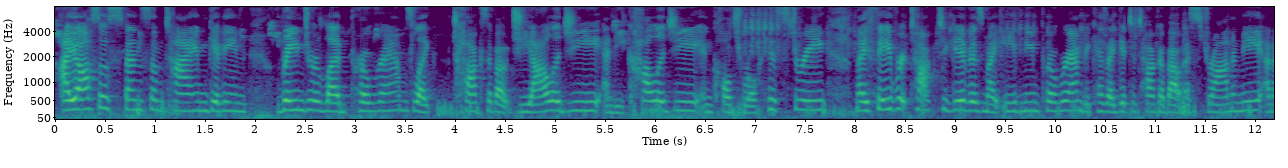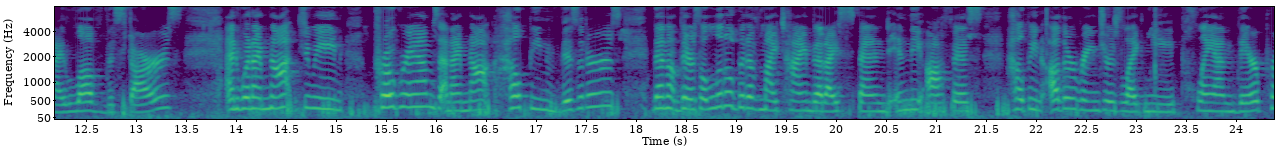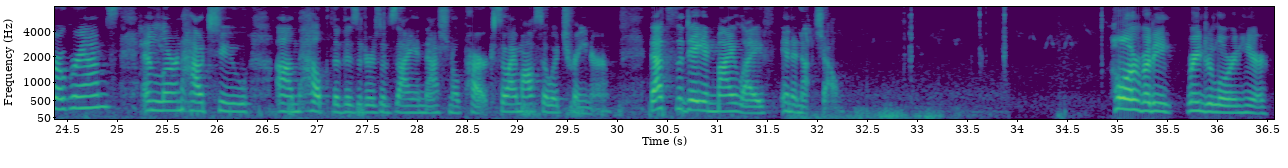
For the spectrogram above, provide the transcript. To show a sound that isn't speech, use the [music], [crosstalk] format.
I also spend some time giving ranger-led programs like talks about geology and ecology and cultural history. My favorite talk to give is my evening program because I get to talk about astronomy and I love the stars. And when I'm not doing programs and I'm not helping visitors, then there's a little bit of my time that I spend in the office helping other rangers like me plan their programs and learn how to um, help the visitors of Zion National Park. So I'm also a trainer. That's the day in my life in a nutshell. Hello everybody, Ranger Lauren here.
